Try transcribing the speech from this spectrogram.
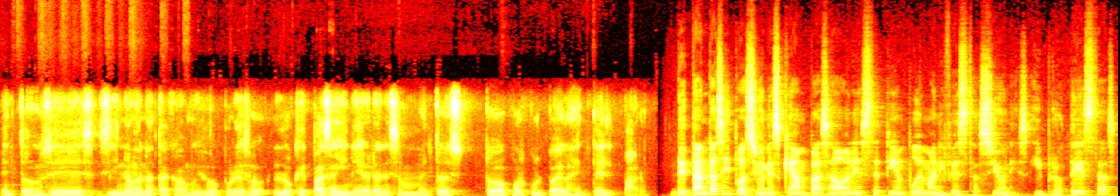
Entonces sí nos han atacado muy feo por eso. Lo que pasa en Ginebra en este momento es todo por culpa de la gente del paro. De tantas situaciones que han pasado en este tiempo de manifestaciones y protestas,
